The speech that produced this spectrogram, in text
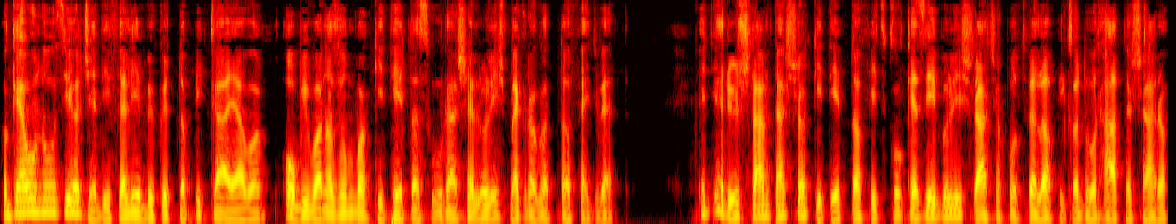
A geonózia Jedi felé bökött a pikájával, Obi-Wan azonban kitért a szúrás elől és megragadta a fegyvert. Egy erős rántással kitépte a fickó kezéből, és rácsapott vele a pikador hátasára,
